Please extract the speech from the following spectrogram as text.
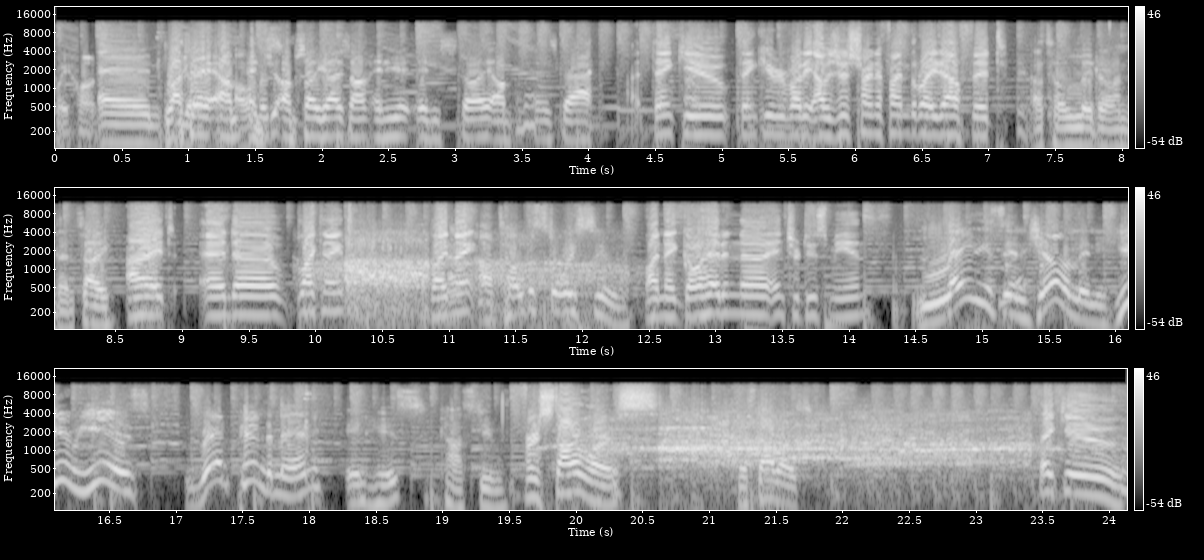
Wait, hold on. and Black you know, Knight, um, all of and- us- I'm sorry guys, um, any any story, um, his back. Uh, Thank you. Thank you, everybody. I was just trying to find the right outfit. I'll tell later on then. Sorry, All right. And uh, Black Knight. Black Knight. I'll tell the story soon. Black Knight, go ahead and uh, introduce me in. Ladies and gentlemen, here he is, Red Panda Man in his costume. For Star Wars. The Star Wars. Thank you.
